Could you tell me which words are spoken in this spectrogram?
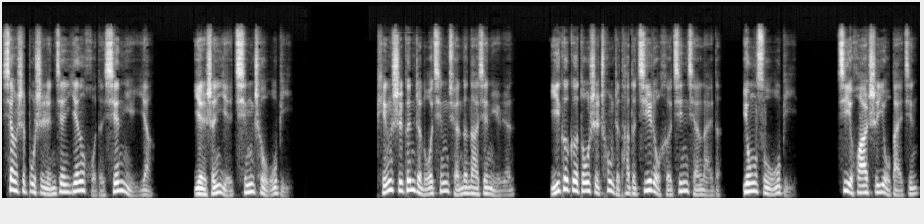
像是不食人间烟火的仙女一样，眼神也清澈无比。平时跟着罗清泉的那些女人，一个个都是冲着他的肌肉和金钱来的，庸俗无比，既花痴又拜金，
